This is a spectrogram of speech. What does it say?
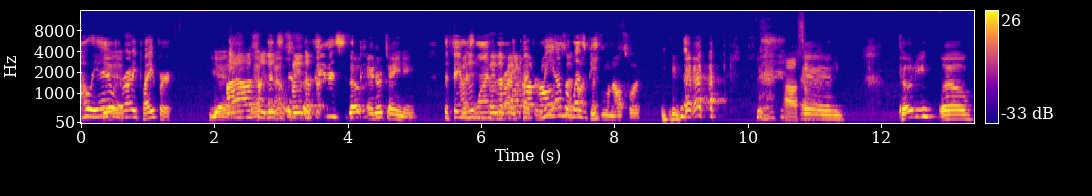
Oh yeah, with Yes. Roddy Piper. Yeah, I honestly that- didn't that was say the that. famous, so entertaining. The famous line say from Roddy Piper. Me, I'm so a I thought lesbian. Everyone else would. Awesome. And Cody, well,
